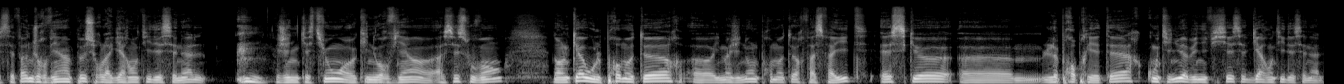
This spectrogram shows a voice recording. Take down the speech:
Stéphane, je reviens un peu sur la garantie décennale. j'ai une question euh, qui nous revient euh, assez souvent. Dans le cas où le promoteur, euh, imaginons le promoteur fasse faillite, est-ce que le propriétaire continue à bénéficier de cette garantie décennale?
